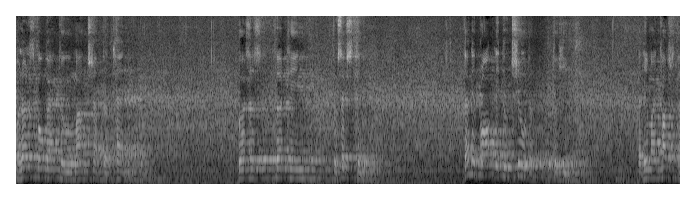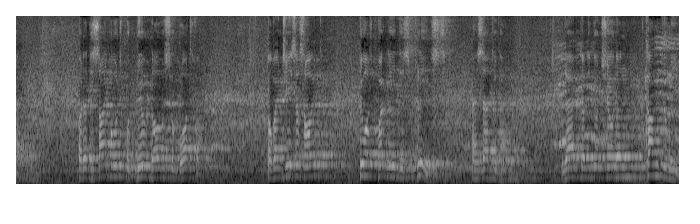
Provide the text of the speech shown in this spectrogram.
Well, let us go back to Mark chapter 10, verses 13 to 16. Then they brought little children to him, that he might touch them. But the disciples would build those who brought them. But when Jesus saw it, he was greatly displeased and said to them, Let the little children come to me,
